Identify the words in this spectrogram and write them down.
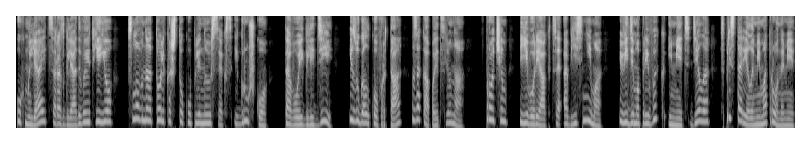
ухмыляется, разглядывает ее, словно только что купленную секс-игрушку. Того и гляди, из уголков рта закапает слюна. Впрочем, его реакция объяснима. Видимо, привык иметь дело с престарелыми матронами,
